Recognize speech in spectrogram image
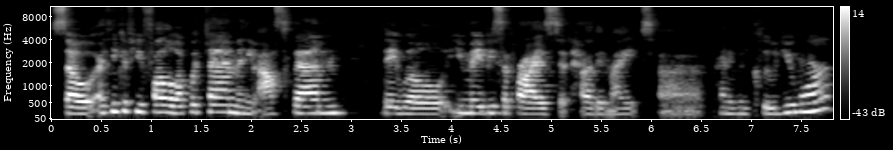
So I think if you follow up with them and you ask them, they will you may be surprised at how they might uh, kind of include you more.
